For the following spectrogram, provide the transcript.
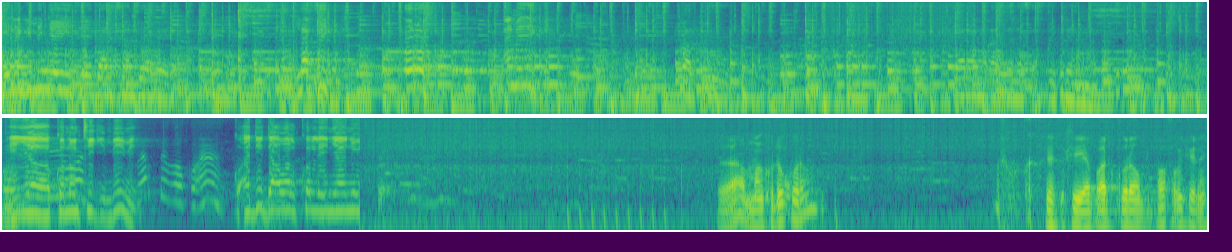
yéen a ngi liggéey te seen doole. L'Afrique, Europe, Amérique, partout. Jarama la jeunesse africaine. eyi ko noon tigi mbimi. Hein. ko adi dawal kolle ñañu Ah, manque de courant. S'il n'y a pas de courant, on ne peut pas fonctionner.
